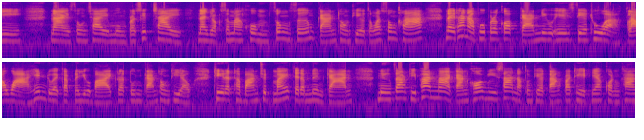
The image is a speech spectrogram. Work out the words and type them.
นี้ นายทรงชัยมุงประสิทธิ์ชัย นายกสมาคมส่งเสริมการท่องเที่ยวจังหวัดสงขลาในฐานะผู้ประกอบการ New Asia Tour กล่าวว่าเห็นด้วยกับนโยบายกระตุ้นการท่องเที่ยว ที่รัฐบาลชุดไม้จะดำเนินการเนื่องจากที่ผ่านมาการขอวีซ่านักท่องเที่ยวต่างประเทศเนี่ยค่อนข้าง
